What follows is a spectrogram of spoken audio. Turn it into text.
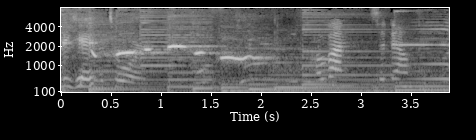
already gave a tour. Hold on, sit down.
